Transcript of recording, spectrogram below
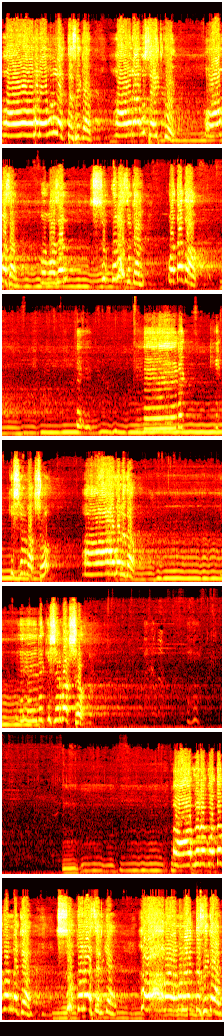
আমার এমন লাগতেছে কেন? আমার আবু সাইদ কই? ও বাসান ও বাজান চুপ আছো কেন? কথা কও। এটা কিসের বাক্স? আমারে দাও। এটা কিসের বাক্স? আপনারা কথা কন না কেন? চুপ আছেন কেন? আমার এমন লাগতেছে কেন?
